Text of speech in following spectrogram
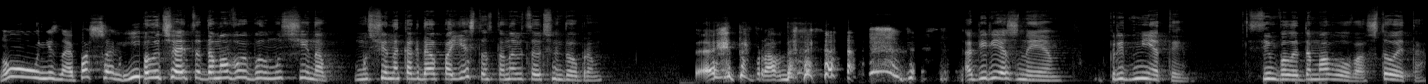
ну, не знаю, пошалить. Получается, домовой был мужчина. Мужчина, когда поест, он становится очень добрым. Это правда. Обережные предметы, символы домового, что это?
